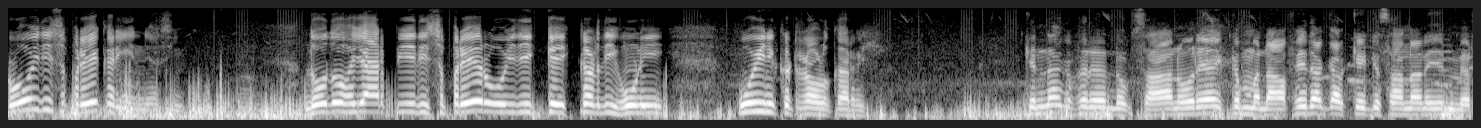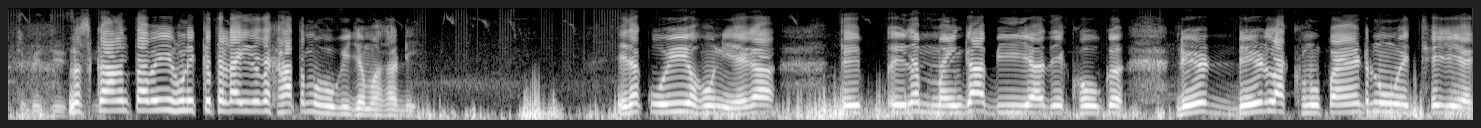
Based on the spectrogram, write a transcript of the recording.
ਰੋਜ਼ ਦੀ ਸਪਰੇਅ ਕਰੀ ਜਾਂਦੇ ਅਸੀਂ। 2-2000 ਰੁਪਏ ਦੀ ਸਪਰੇਅ ਰੋਜ਼ ਦੀ 1 ਏਕੜ ਦੀ ਹੋਣੀ ਕੋਈ ਨਹੀਂ ਕੰਟਰੋਲ ਕਰ ਰਹੀ। ਕਿੰਨਾ ਕੁ ਫਿਰ ਨੁਕਸਾਨ ਹੋ ਰਿਹਾ? ਇੱਕ ਮੁਨਾਫੇ ਦਾ ਕਰਕੇ ਕਿਸਾਨਾਂ ਨੇ ਮਿਰਚ ਬੀਜੀ ਸੀ। ਨੁਕਸਾਨ ਤਾਂ ਬਈ ਹੁਣ ਇੱਕ ਤੜਾਈ ਦਾ ਤਾਂ ਖਤਮ ਹੋ ਗਈ ਜਮਾ ਸਾਡੀ। ਇਹਦਾ ਕੋਈ ਉਹ ਨਹੀਂ ਹੈਗਾ। ਤੇ ਇਹਦਾ ਮਹਿੰਗਾ ਬੀਜ ਆ, ਦੇਖੋ ਕਿ ਡੇਢ ਡੇਢ ਲੱਖ ਨੂੰ 65 ਨੂੰ ਇੱਥੇ ਜੇ ਹੈ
